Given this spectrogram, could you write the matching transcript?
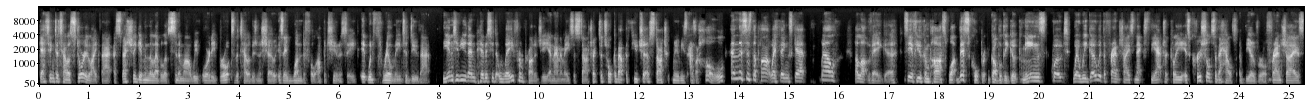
Getting to tell a story like that, especially given the level of cinema we've already brought to the television show, is a wonderful opportunity. It would thrill me to do that. The interview then pivoted away from Prodigy and animated Star Trek to talk about the future of Star Trek movies as a whole. And this is the part where things get, well, a lot vaguer. See if you can pass what this corporate gobbledygook means. Quote, where we go with the franchise next theatrically is crucial to the health of the overall franchise.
